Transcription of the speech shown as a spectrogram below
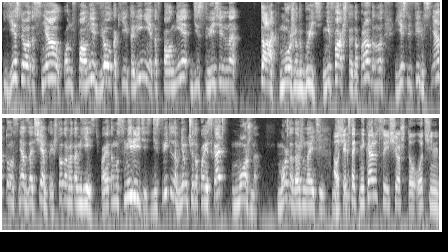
Если он это снял, он вполне ввел какие-то линии, это вполне действительно так может быть. Не факт, что это правда, но если фильм снят, то он снят зачем-то, и что-то в этом есть. Поэтому смиритесь. Действительно, в нем что-то поискать можно. Можно даже найти. А вот тебе, кстати, не кажется еще, что очень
